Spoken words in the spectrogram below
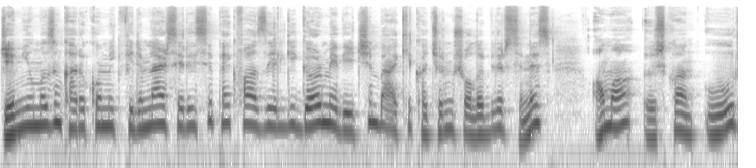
Cem Yılmaz'ın kara komik filmler serisi pek fazla ilgi görmediği için belki kaçırmış olabilirsiniz. Ama Özkan Uğur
